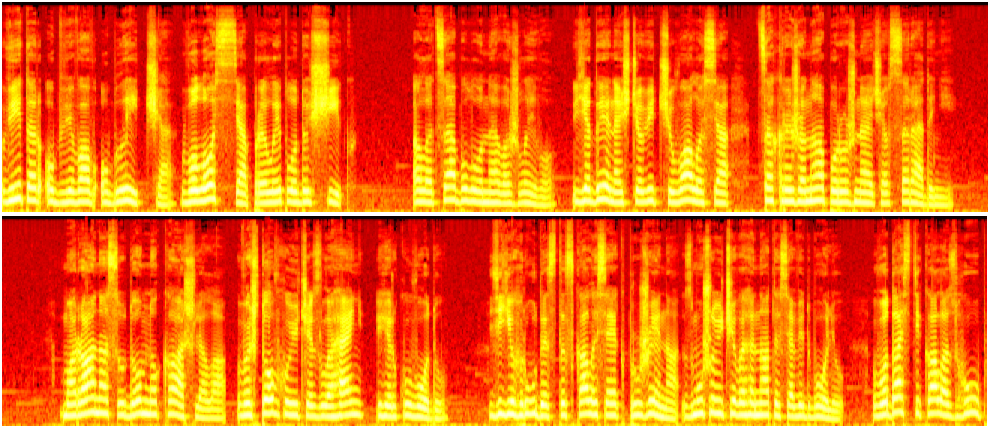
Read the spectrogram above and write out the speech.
Вітер обвівав обличчя, волосся прилипло до щік. Але це було неважливо. Єдине, що відчувалося, це крижана порожнеча всередині. Марана судомно кашляла, виштовхуючи з легень гірку воду. Її груди стискалися, як пружина, змушуючи вигинатися від болю. Вода стікала з губ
